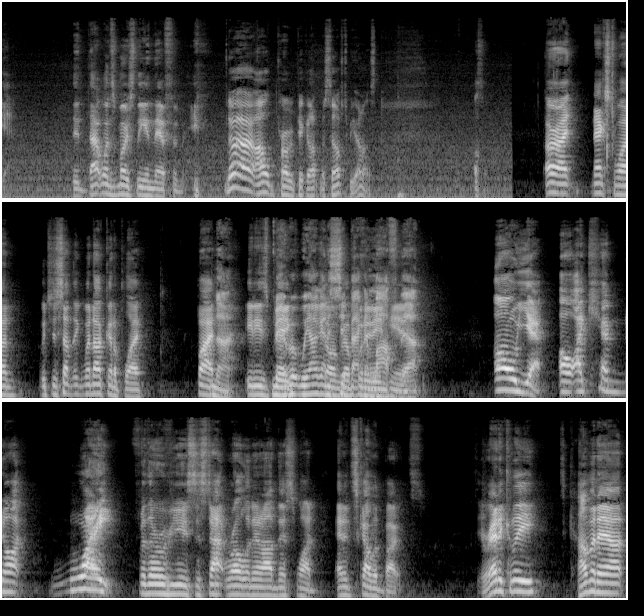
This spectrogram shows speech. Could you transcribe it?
Yeah. That one's mostly in there for me. No, I'll probably pick it up myself, to be honest. Awesome. All right, next one, which is something we're not going to play, but No. it is no, but we are going so to I'm sit back and laugh about. Oh yeah. Oh, I cannot wait for the reviews to start rolling in on this one, and it's Skull and Bones. Theoretically, it's coming out.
